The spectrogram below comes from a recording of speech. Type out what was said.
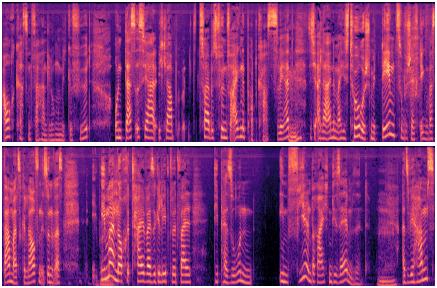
auch Kassenverhandlungen mitgeführt. Und das ist ja, ich glaube, zwei bis fünf eigene Podcasts wert, Mhm. sich alleine mal historisch mit dem zu beschäftigen, was damals gelaufen ist und was immer noch teilweise gelebt wird, weil die Personen in vielen Bereichen dieselben sind. Mhm. Also wir haben es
